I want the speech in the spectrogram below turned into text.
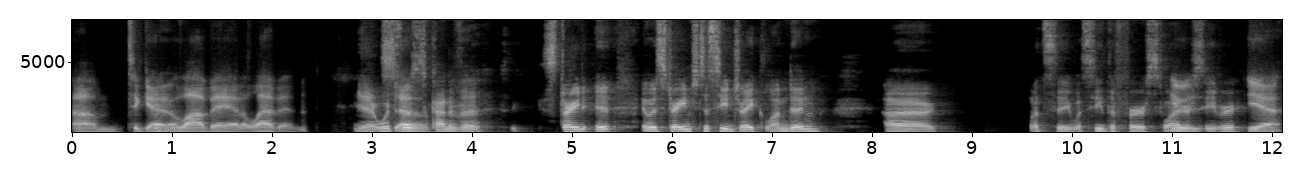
um, to get mm-hmm. Olave at eleven. Yeah, which so, was kind of a strange. It, it was strange to see Drake London uh, let's see, was he the first wide was, receiver? Yeah,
